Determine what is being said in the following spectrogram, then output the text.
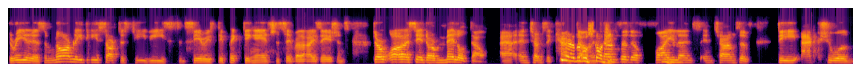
the realism. Normally, these sort of TV series depicting ancient civilizations, they're what I say they're mellowed down. Uh, in terms of countdown, yeah, in terms of the hmm. violence, in terms of the actual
